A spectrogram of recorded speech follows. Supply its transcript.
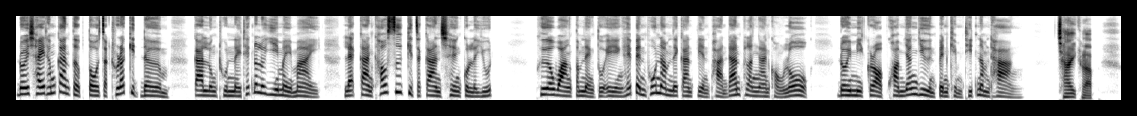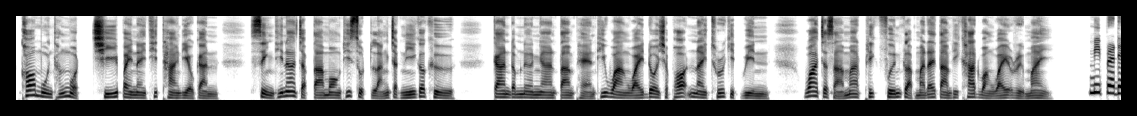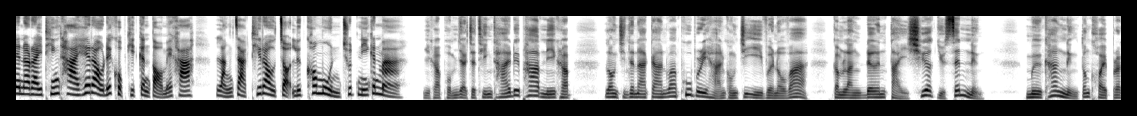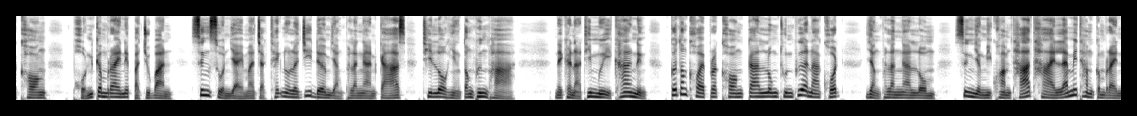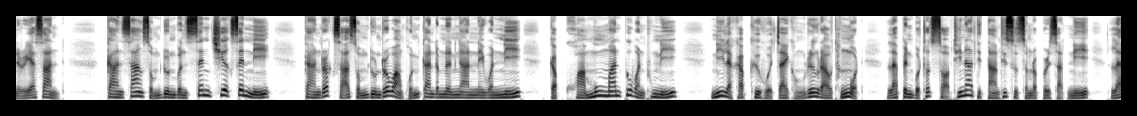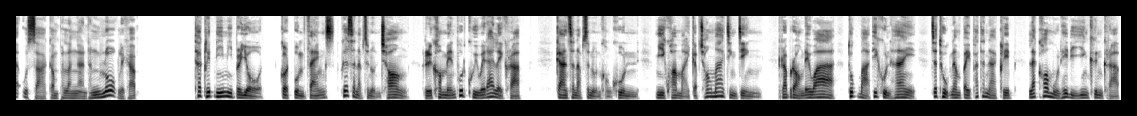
โดยใช้ทั้งการเติบโตจากธุรกิจเดิม การลงทุนในเทคโนโลยีใหม่ ๆ และการเข้าซื้อกิจการเชิงกลยุทธ์ เพื่อวางตำแหน่งตัวเองให้เป็นผู้นำในการเปลี่ยนผ่านด้านพลังงานของโลก โดยมีกรอบความยั่งยืนเป็นเข็มทิศนำทาง ใช่ครับ ข้อมูลทั้งหมดชี้ไปในทิศทางเดียวกัน สิ่งที่น่าจับตามองที่สุดหลังจากนี้ก็คือ การดำเนินงานตามแผนที่วางไว้โดยเฉพาะในธุรกิจวิน ว่าจะสามารถพลิกฟื้นกลับมาได้ตามที่คาดหวังไว้หรือไม่ มีประเด็นอะไรทิ้งท้ายให้เราได้ขบคิดกันต่อไหมคะ หลังจากที่เราเจาะลึกข้อมูลชุดนี้กันมา นี่ครับผมอยากจะทิ้งท้ายด้วยภาพนี้ครับ ลองจินตนาการว่าผู้บริหารของ GE Vernova กำลังเดินไต่เชือกอยู่เส้นหนึ่ง มือข้างหนึ่งต้องคอยประคอง ผลกำไรในปัจจุบัน ซึ่งส่วนใหญ่มาจากเทคโนโลยีเดิมอย่างพลังงานก๊าซที่โลกยังต้องพึ่งพา ในขณะที่มืออีกข้างหนึ่ง ก็ต้องคอยประคองการลงทุนเพื่ออนาคต อย่างพลังงานลม ซึ่งยังมีความท้าทายและไม่ทำกำไรในระยะสั้น การสร้างสมดุลบนเส้นเชือกเส้นนี้การรักษาสมดุลระหว่างผลการดำเนินงานในวันนี้ กับความมุ่งมั่นเพื่อวันพรุ่งนี้ นี่แหละครับคือหัวใจของเรื่องราวทั้งหมด และเป็นบททดสอบที่น่าติดตามที่สุดสำหรับบริษัทนี้ และอุตสาหกรรมพลังงานทั้งโลกเลยครับ ถ้าคลิปนี้มีประโยชน์ กดปุ่ม thanks เพื่อสนับสนุนช่อง หรือคอมเมนต์พูดคุยไว้ได้เลยครับ การสนับสนุนของคุณมีความหมายกับช่องมากจริง ๆ รับรองได้ว่าทุกบาทที่คุณให้จะถูกนำไปพัฒนาคลิป และข้อมูลให้ดียิ่งขึ้นครับ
